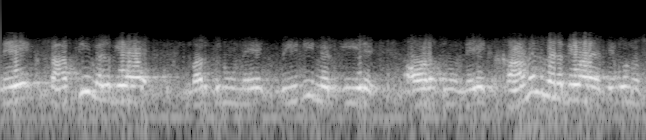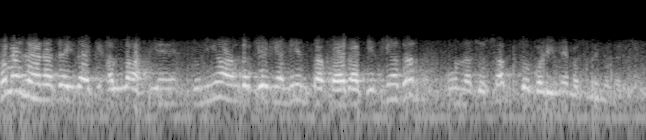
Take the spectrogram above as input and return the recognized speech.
نیک ساتھی مل گیا ہے مرد نو نیک بیوی مل گئی ہے عورت نو نیک خامن مل گیا ہے تو انہوں سمجھ لینا چاہیے کہ اللہ کی دنیا اندر جہاں نعمت پیدا کی سن انہوں تو سب تو بڑی نعمت میں مل گئی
